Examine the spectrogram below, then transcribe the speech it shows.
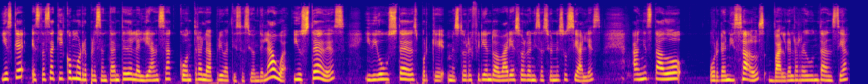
Y es que estás aquí como representante de la Alianza contra la Privatización del Agua. Y ustedes, y digo ustedes porque me estoy refiriendo a varias organizaciones sociales, han estado organizados, valga la redundancia,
